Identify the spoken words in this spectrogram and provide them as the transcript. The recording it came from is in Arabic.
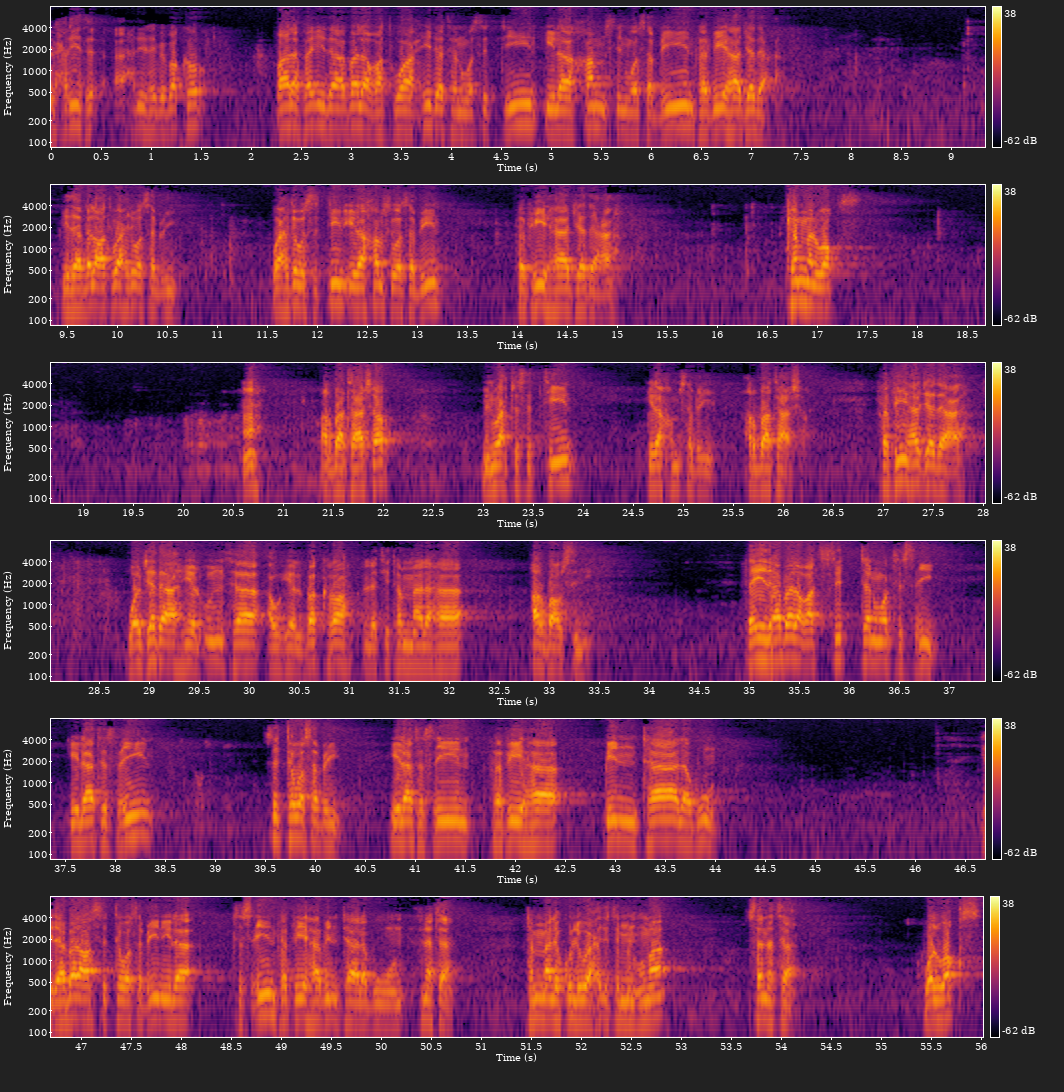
في الحديث حديث أبي بكر قال فإذا بلغت واحدة وستين إلى خمس وسبعين ففيها جذع. إذا بلغت واحدة وسبعين واحدة وستين إلى خمس وسبعين ففيها جذعة كم الوقص؟ ها؟ أربعة عشر من واحد وستين إلى خمس وسبعين أربعة عشر ففيها جذعة والجذعة هي الأنثى أو هي البكرة التي تم لها أربع سنين. فإذا بلغت ستا وتسعين إلى تسعين ستة وسبعين إلى تسعين ففيها بنتا لبون. إذا بلغت ستة وسبعين إلى تسعين ففيها بنتا لبون اثنتان. تم لكل واحدة منهما سنتان. والوقص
